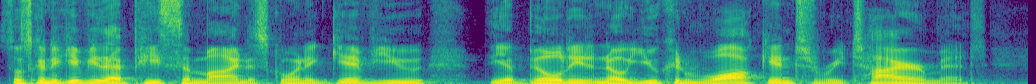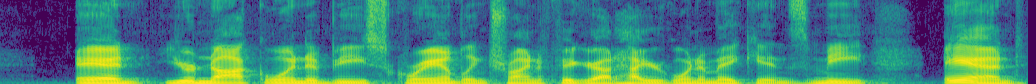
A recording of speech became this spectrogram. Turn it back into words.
So it's going to give you that peace of mind. It's going to give you the ability to know you can walk into retirement and you're not going to be scrambling trying to figure out how you're going to make ends meet. And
